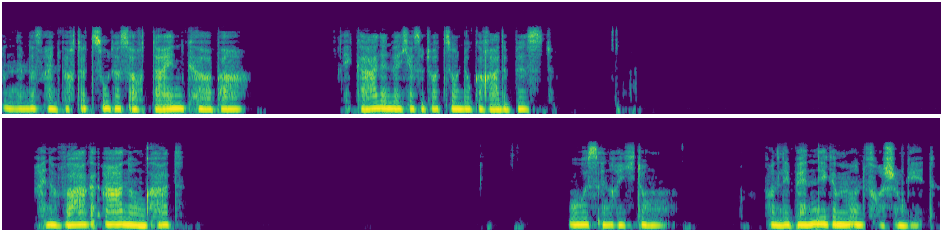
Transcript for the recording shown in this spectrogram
Und nimm das einfach dazu, dass auch dein Körper, egal in welcher Situation du gerade bist, eine vage Ahnung hat, wo es in Richtung von lebendigem und frischem geht.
